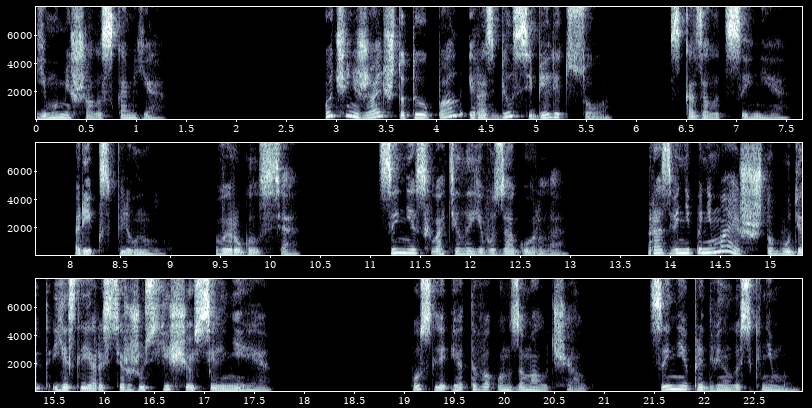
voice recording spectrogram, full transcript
Ему мешала скамья. «Очень жаль, что ты упал и разбил себе лицо», — сказала Циния. Рик сплюнул, выругался. Циния схватила его за горло. Разве не понимаешь, что будет, если я рассержусь еще сильнее?» После этого он замолчал. Циния придвинулась к нему.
